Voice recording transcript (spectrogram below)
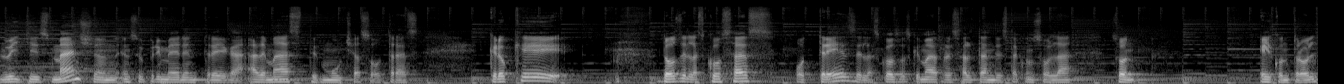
Luigi's Mansion en su primera entrega, además de muchas otras. Creo que dos de las cosas, o tres de las cosas que más resaltan de esta consola son el control,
